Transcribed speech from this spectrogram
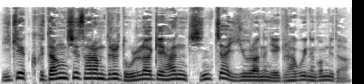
이게 그 당시 사람들을 놀라게 한 진짜 이유라는 얘기를 하고 있는 겁니다.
